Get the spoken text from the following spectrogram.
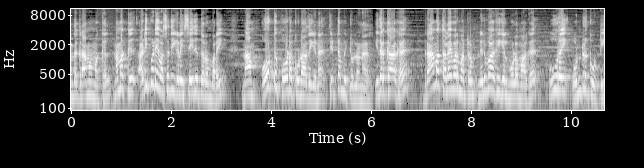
அந்த கிராம மக்கள் நமக்கு அடிப்படை வசதிகளை செய்து தரும் வரை நாம் ஓட்டு போடக்கூடாது என திட்டமிட்டுள்ளனர். இதற்காக கிராம தலைவர் மற்றும் நிர்வாகிகள் மூலமாக ஊரை ஒன்று கூட்டி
